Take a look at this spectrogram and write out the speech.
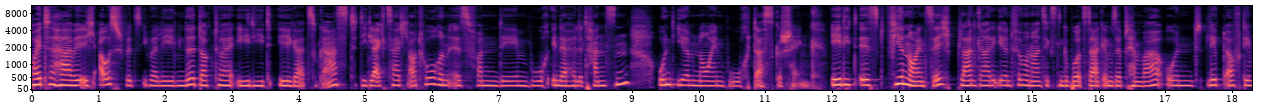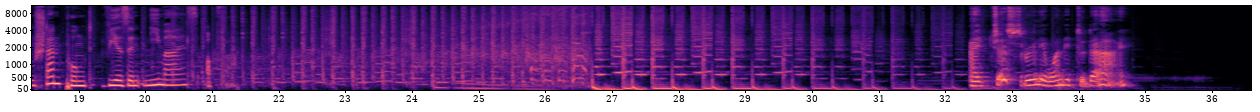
Heute habe ich Auschwitz-Überlebende Dr. Edith Eger zu Gast, die gleichzeitig Autorin ist von dem Buch In der Hölle tanzen und ihrem neuen Buch Das Geschenk. Edith ist 94, plant gerade ihren 95. Geburtstag im September und lebt auf dem Standpunkt, wir sind niemals Opfer. I just really wanted to die.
